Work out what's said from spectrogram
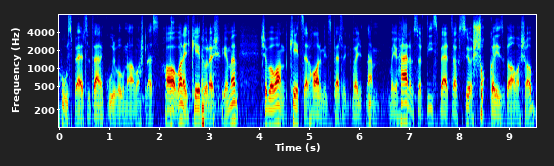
20 perc után kurva unalmas lesz. Ha van egy két órás filmed, és abban van kétszer 30 perc, vagy, vagy nem, mondjuk háromszor 10 perc akció, sokkal izgalmasabb,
